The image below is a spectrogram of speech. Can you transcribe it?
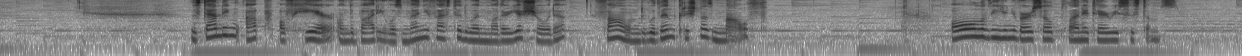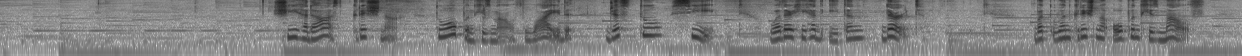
The standing up of hair on the body was manifested when Mother Yashoda found within Krishna's mouth all of the universal planetary systems. She had asked Krishna to open his mouth wide just to see whether he had eaten dirt. But when Krishna opened his mouth,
